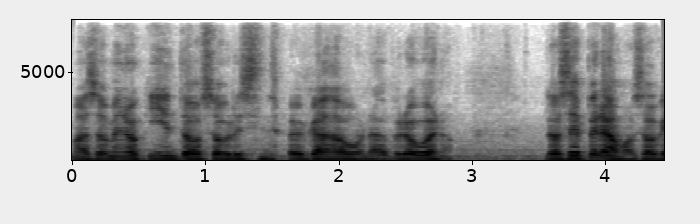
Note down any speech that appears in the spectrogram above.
más o menos 500 sobrecitos de cada una, pero bueno, los esperamos, ¿ok?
